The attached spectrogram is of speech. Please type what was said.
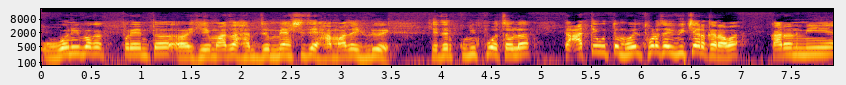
वन विभागापर्यंत हे माझा हा जो मॅसेज आहे हा माझा व्हिडिओ आहे हे जर कुणी पोचवलं तर अतिउत्तम होईल. थोडासा विचार करावा. कारण मी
